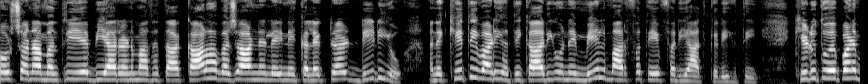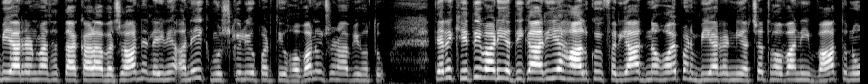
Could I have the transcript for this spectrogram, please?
મોરચાના મંત્રીએ બિયારણમાં થતા કાળા બજારને લઈને કલેક્ટર, ડીડીઓ અને ખેતીવાડી અધિકારીઓને મેલ મારફતે ફરિયાદ કરી હતી. ખેડૂતોએ પણ બિયારણમાં થતા કાળા બજારને લઈને અનેક મુશ્કેલીઓ પડતી હોવાનું જણાવ્યું હતું. ત્યારે ખેતીવાડી અધિકારીએ હાલ કોઈ ફરિયાદ ન હોય પણ બિયારણની અછત હોવાની વાતનો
